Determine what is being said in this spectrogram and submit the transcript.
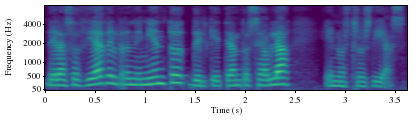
de la sociedad del rendimiento del que tanto se habla en nuestros días.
